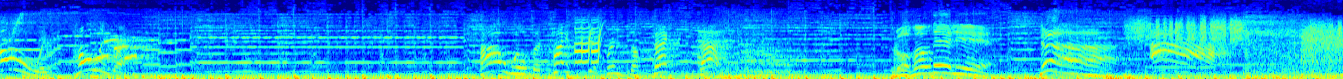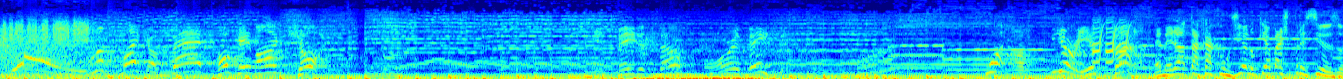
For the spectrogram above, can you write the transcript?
Oh, it's Poliwrath! How will the type difference affect that? Trovão nele! Ah! Looks like a bad Pokemon choice. It made itself more evasive. What! É melhor atacar com gelo que é mais preciso.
